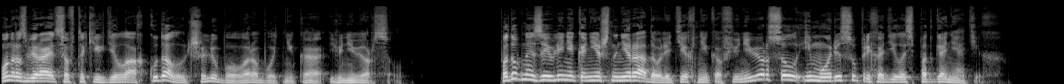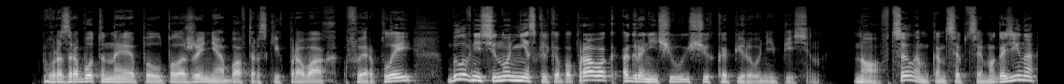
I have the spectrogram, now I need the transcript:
Он разбирается в таких делах куда лучше любого работника Universal. Подобные заявления, конечно, не радовали техников Universal, и Моррису приходилось подгонять их. В разработанное Apple положение об авторских правах Fair Play было внесено несколько поправок, ограничивающих копирование песен. Но в целом концепция магазина,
